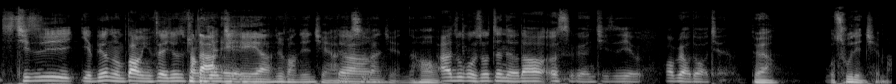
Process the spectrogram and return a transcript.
其实也不用什么报名费，就是就大房间 A 钱就房间钱啊，就啊。吃饭钱，然后啊。如果说真的有到二十个人，其实也花不了多少钱，对啊，我出点钱嘛，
